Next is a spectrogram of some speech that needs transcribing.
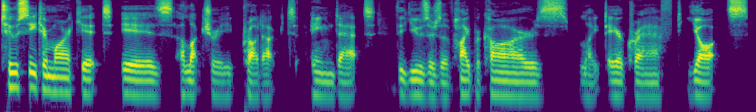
two seater market is a luxury product aimed at the users of hypercars, light aircraft, yachts,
